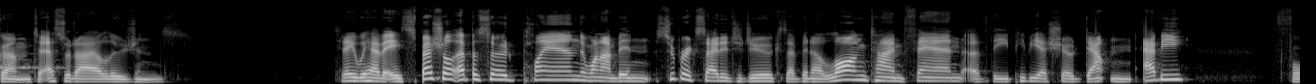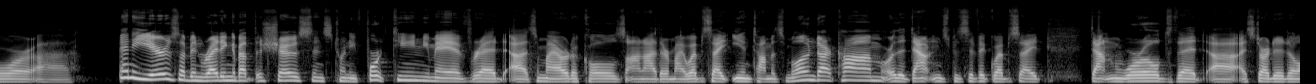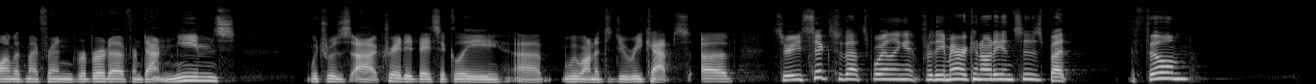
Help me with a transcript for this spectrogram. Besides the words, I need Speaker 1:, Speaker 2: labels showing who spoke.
Speaker 1: welcome to Estrodile Illusions. Today we have a special episode planned, the one I've been super excited to do because I've been a longtime fan of the PBS show Downton Abbey for uh, many years. I've been writing about the show since 2014. You may have read uh, some of my articles on either my website, ianthomasmalone.com, or the Downton specific website, Downton World, that uh, I started along with my friend Roberta from Downton Memes which was uh, created basically. Uh, we wanted to do recaps of Series 6 without spoiling it for the American audiences, but the film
